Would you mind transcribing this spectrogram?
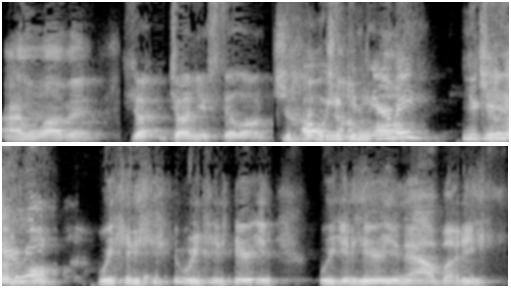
I love it. John, John, you're still on. John, Oh, you John can hear me? You can John hear me? Paul, We can, we can hear you. We can hear you now, buddy.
